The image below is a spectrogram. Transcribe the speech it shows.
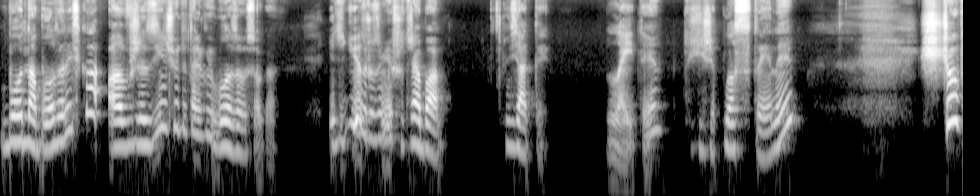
бо одна була занизька, а вже з іншою деталькою була зависока. І тоді я зрозумів, що треба взяти лейти, точніше пластини, щоб,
